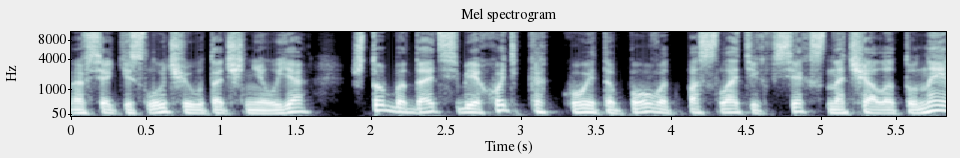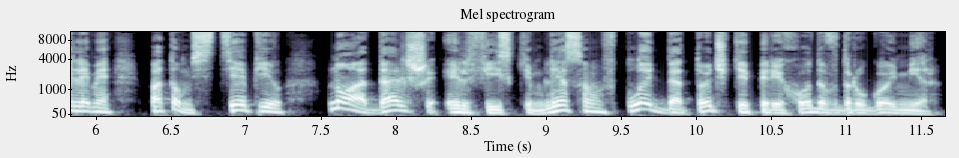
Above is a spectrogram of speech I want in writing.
На всякий случай уточнил я, чтобы дать себе хоть какой-то повод послать их всех сначала туннелями, потом степью, ну а дальше эльфийским лесом, вплоть до точки перехода в другой мир.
